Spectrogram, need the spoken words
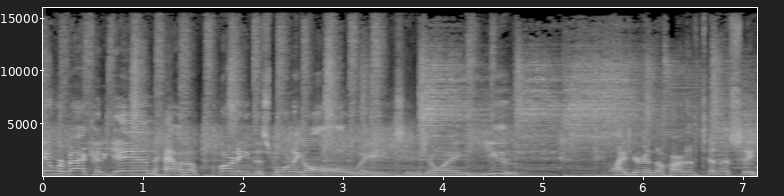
Hey, we're back again, having a party this morning, always enjoying you right here in the heart of Tennessee,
